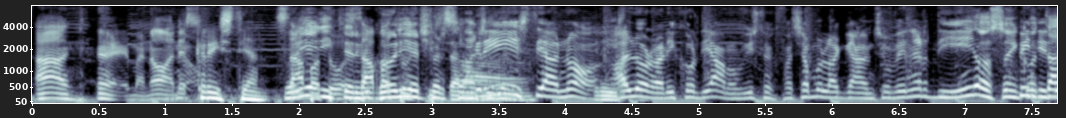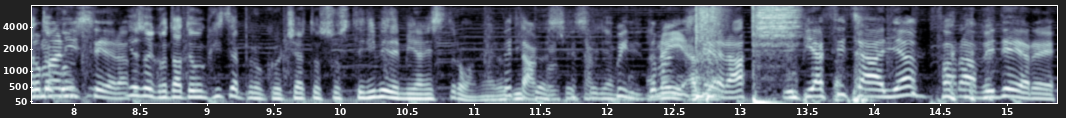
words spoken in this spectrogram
Ah, eh, ma no, adesso Christian. Lì è sabato, sabato il ci sarà- personaggio. Cristian, no. Cristian. Allora ricordiamo, visto che facciamo l'aggancio venerdì, Io sono, in quindi contatto domani con, sera. io sono in contatto con Cristian per un concerto sostenibile del Milanestrone. Lo Spettacolo, dico spettacolo. Quindi domani Noi sera in Piazza Italia farà vedere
